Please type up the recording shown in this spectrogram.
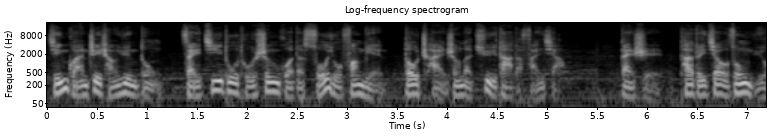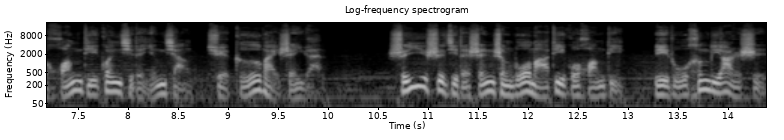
尽管这场运动在基督徒生活的所有方面都产生了巨大的反响，但是它对教宗与皇帝关系的影响却格外深远。十一世纪的神圣罗马帝国皇帝，例如亨利二世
